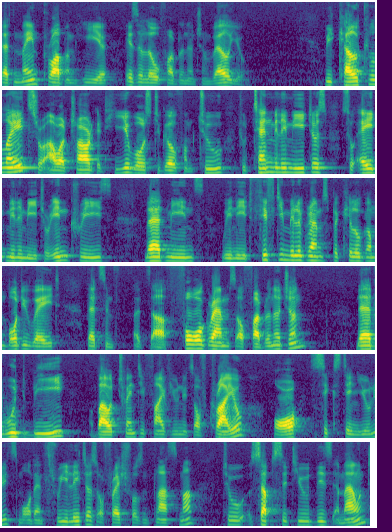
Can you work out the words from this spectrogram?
that the main problem here is a low fibrinogen value. We calculate, so our target here was to go from 2 to 10 millimeters, so 8 millimeter increase. That means we need 50 milligrams per kilogram body weight. That's, in, that's uh, 4 grams of fibrinogen. That would be about 25 units of cryo or 16 units, more than 3 liters of fresh frozen plasma to substitute this amount.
